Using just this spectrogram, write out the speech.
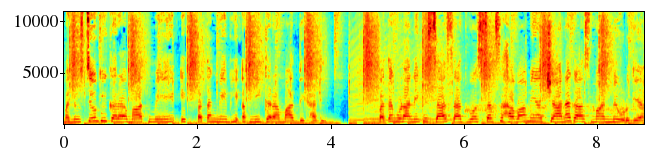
मनुष्यों की करामात में एक पतंग ने भी अपनी करामात दिखा दी। पतंग उड़ाने के साथ साथ वह शख्स हवा में अचानक आसमान में उड़ गया।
